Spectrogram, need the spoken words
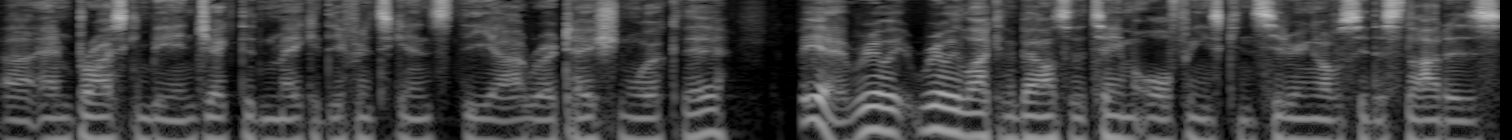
Uh, and Bryce can be injected and make a difference against the uh, rotation work there. But yeah, really, really liking the balance of the team, all things considering. Obviously, the starters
